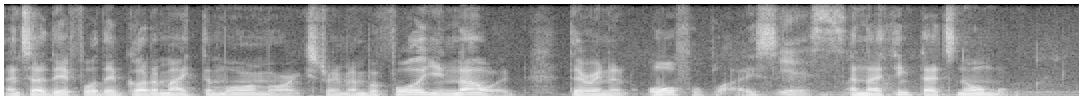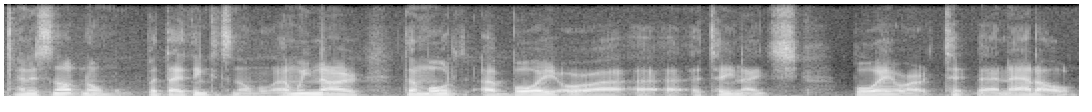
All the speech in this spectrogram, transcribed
and so therefore they've got to make them more and more extreme. And before you know it, they're in an awful place. Yes. And they think that's normal and it's not normal, but they think it's normal. And we know the more a boy or a, a, a teenage boy or an adult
